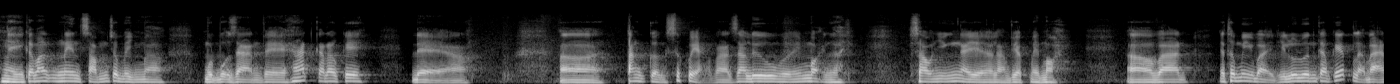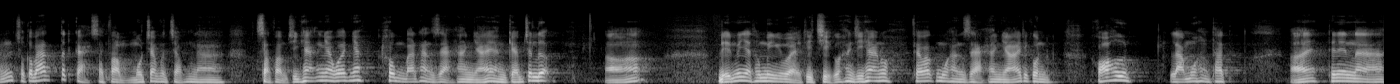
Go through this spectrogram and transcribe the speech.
Này các bác nên sắm cho mình mà một bộ dàn về hát karaoke để uh, tăng cường sức khỏe và giao lưu với mọi người sau những ngày làm việc mệt mỏi. Uh, và nhà thông minh 7 thì luôn luôn cam kết là bán cho các bác tất cả sản phẩm 100% là sản phẩm chính hãng nhau các nhé. Không bán hàng giả hàng nhái hàng kém chất lượng. Đó đến với nhà thông minh 17 thì chỉ có hàng chính hãng thôi. Các bác mua hàng giả hàng nhái thì còn khó hơn là mua hàng thật. Đấy thế nên là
